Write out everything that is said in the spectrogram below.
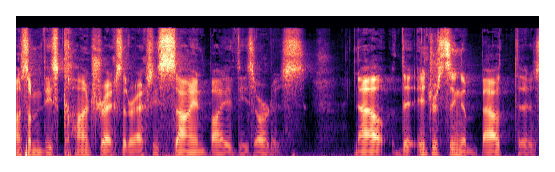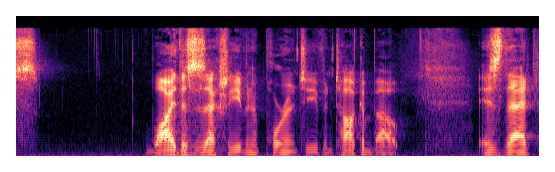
on some of these contracts that are actually signed by these artists. Now, the interesting about this, why this is actually even important to even talk about, is that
